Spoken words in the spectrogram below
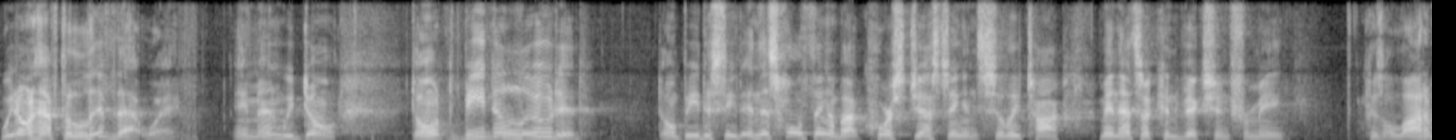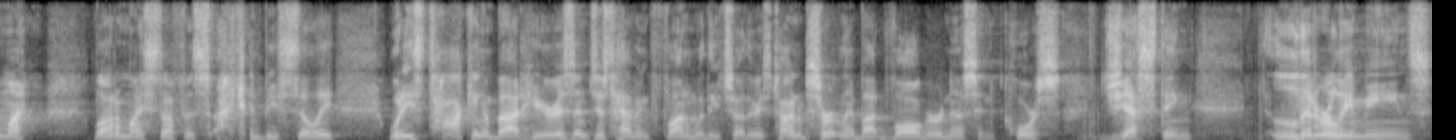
We don't have to live that way. Amen? We don't. Don't be deluded. Don't be deceived. And this whole thing about coarse jesting and silly talk, man, that's a conviction for me because a lot of my a lot of my stuff is, I can be silly. What he's talking about here isn't just having fun with each other. He's talking certainly about vulgarness and coarse jesting. Literally means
